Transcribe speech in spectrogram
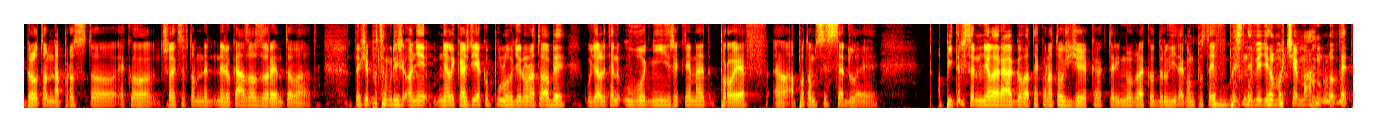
bylo to naprosto, jako člověk se v tom nedokázal zorientovat. Takže potom, když oni měli každý jako půl hodinu na to, aby udělali ten úvodní, řekněme, projev a potom si sedli, a Peterson měl reagovat jako na toho Žížeka, který mluvil jako druhý, tak on v podstatě vůbec nevěděl, o čem má mluvit,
